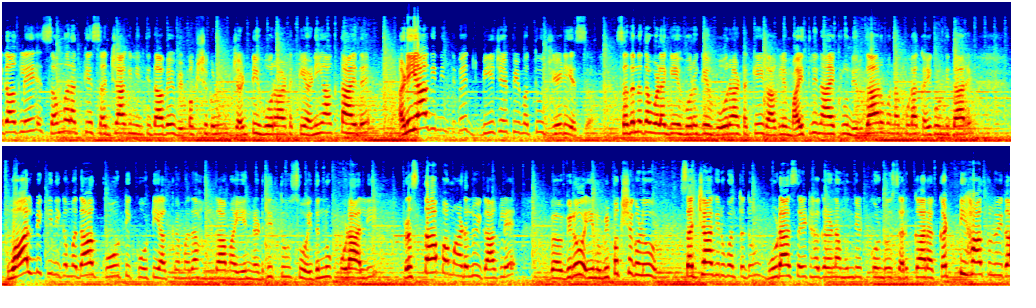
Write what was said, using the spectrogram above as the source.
ಈಗಾಗಲೇ ಸಮರಕ್ಕೆ ಸಜ್ಜಾಗಿ ನಿಂತಿದ್ದಾವೆ ವಿಪಕ್ಷಗಳು. ಜಂಟಿ ಹೋರಾಟಕ್ಕೆ ಅಣಿಯಾಗ್ತಾ ಇದೆ. ಅಣಿಯಾಗಿ ನಿಂತಿವೆ ಬಿಜೆಪಿ ಮತ್ತು ಜೆಡಿಎಸ್. ಸದನದ ಒಳಗೆ, ಹೊರಗೆ ಹೋರಾಟಕ್ಕೆ ಈಗಾಗಲೇ ಮೈತ್ರಿ ನಾಯಕರು ನಿರ್ಧಾರವನ್ನು ಕೂಡ ಕೈಗೊಂಡಿದ್ದಾರೆ. ವಾಲ್ಮೀಕಿ ನಿಗಮದ ಕೋಟಿ ಕೋಟಿ ಅಕ್ರಮದ ಹಂಗಾಮ ಏನು ನಡೆದಿತ್ತು? ಸೊ ಇದನ್ನು ಕೂಡ ಅಲ್ಲಿ ಪ್ರಸ್ತಾಪ ಮಾಡಲು ಈಗಾಗಲೇ ವಿರೋ, ಏನು ವಿಪಕ್ಷಗಳು ಸಜ್ಜಾಗಿರುವಂಥದ್ದು. ಬೂಡಾ ಸೈಟ್ ಹಗರಣ ಮುಂದಿಟ್ಕೊಂಡು ಸರ್ಕಾರ ಕಟ್ಟಿ ಹಾಕಲು ಈಗ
